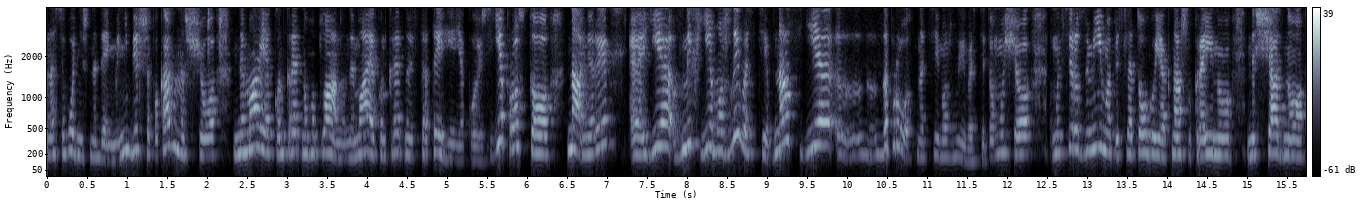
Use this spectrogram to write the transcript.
на сьогоднішній день мені більше показано, що немає конкретного конкретного плану, немає конкретної стратегії якоїсь. Є просто наміри, е, є в них є можливості. В нас є е, запрос на ці можливості, тому що ми всі розуміємо, після того як нашу країну нещадно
